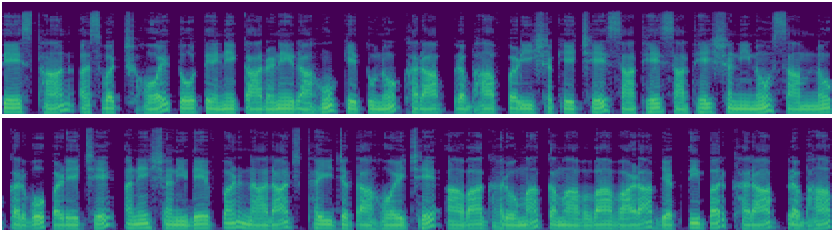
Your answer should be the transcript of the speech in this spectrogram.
તે સ્થાન અસ્વચ્છ હોય તો તેને કારણે રાહુ કેતુનો ખરાબ પ્રભાવ પડી શકે છે. સાથે સાથે શનિનો સામનો કરવો પડે છે અને શનિદેવ પણ નારાજ થઈ જતા હોય છે. આવા ઘરોમાં કમાવવાવાળા વ્યક્તિ પર ખરાબ પ્રભાવ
